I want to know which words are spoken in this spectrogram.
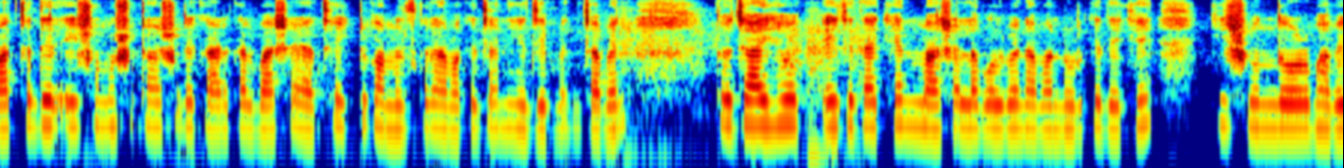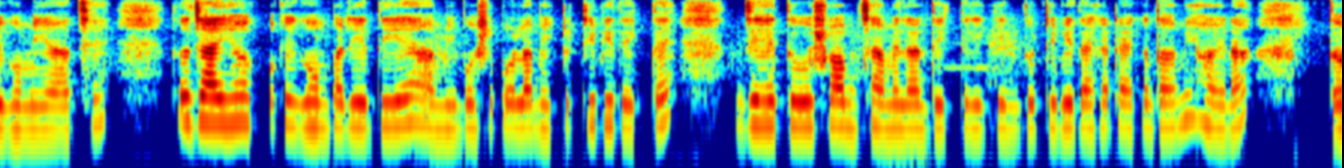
বাচ্চাদের এই সমস্যাটা আসলে কার কার বাসায় আছে একটু কমেন্টস করে আমাকে জানিয়ে যাবেন। তো যাই হোক, এই যে দেখেন মাশাল্লাহ বলবেন আমার নূরকে দেখে কি সুন্দরভাবে ঘুমিয়ে আছে। তো যাই হোক, ওকে ঘুম পাড়িয়ে দিয়ে আমি বসে পড়লাম একটু টিভি দেখতে। যেহেতু সব ঝামেলার দিক থেকে কিন্তু টিভি দেখাটা একদমই হয় না। তো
